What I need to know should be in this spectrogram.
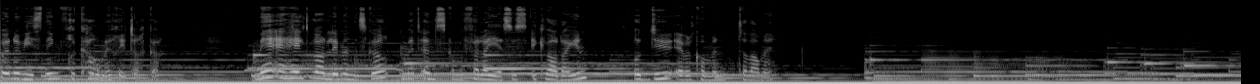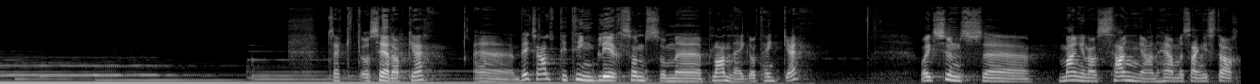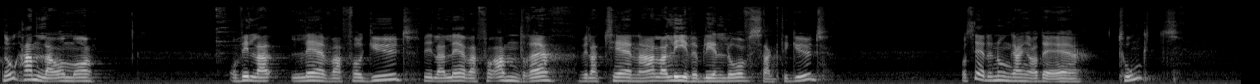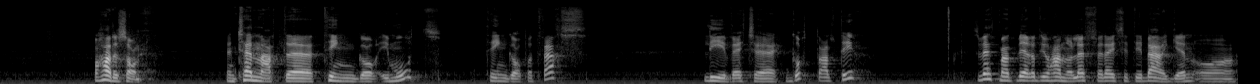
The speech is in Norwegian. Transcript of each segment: på undervisning fra Karmøy frikirke. Vi er helt vanlige mennesker med et ønske om å følge Jesus i hverdagen, og du er velkommen til å være med. Kjekt å se dere. Eh, Det er ikke alltid ting blir sånn som vi planlegger og tenker. Og jeg syns eh, mange av sangene her vi sang i starten òg, handler om å, å ville leve for Gud, ville leve for andre, ville tjene, la livet bli en lovsang til Gud. Og så er det noen ganger det er tungt å ha det sånn. En kjenner at eh, ting går imot, ting går på tvers. Livet er ikke godt alltid. Så vet vi at Berit Johan og Løffe de sitter i Bergen og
